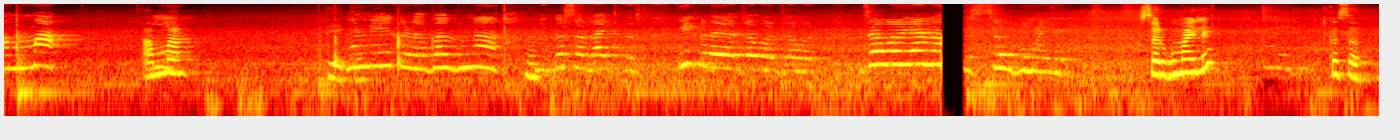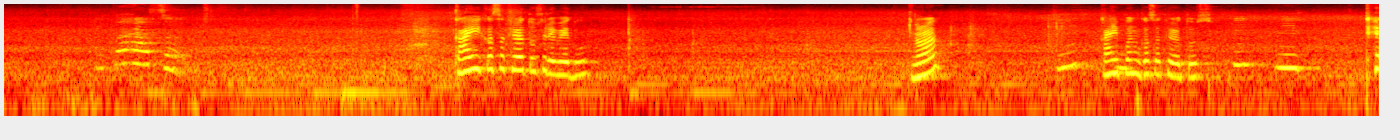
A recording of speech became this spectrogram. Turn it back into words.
अम्मा! अम्मा. ठीक आहे. मम्मी इकडे बघ ना. मी कसं राईट कर इकडे ये जवळ जवळ. जवळ या ना. सर घुमायले सर घुमायले कसं इथं असं काही कसं खेळतोस रे वेदू? हा? काही पण कसं खेळतोस?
